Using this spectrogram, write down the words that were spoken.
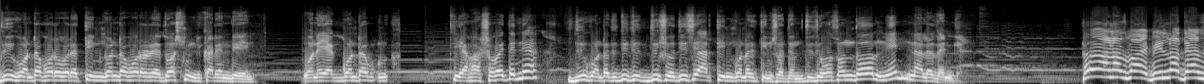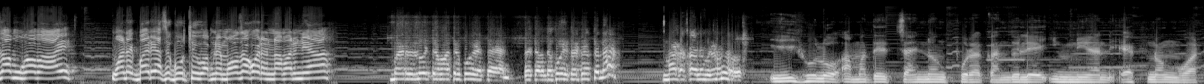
দুই ঘণ্টা পরে পরে তিন ঘণ্টা পরে পরে দশ মিনিট কারেন্ট দিন। মানে এক ঘণ্টা কি টিয়া ভাষা পাইতেন না? দুই ঘণ্টা দিতে দুশো দিছে আর তিন ঘণ্টা তিনশো দেন। যদি পছন্দ নেন নালে দেন গে হ্যাঁ আনাস ভাই বিল্লা দেন যা মুখা ভাই। অনেক বাড়ি আছে ঘুরতে আপনি। মজা করেন না মানে নিয়া মারে লোটা মাঠে পড়ে দেন। বেকালে পড়ে থাকতে না? এই হলো আমাদের চার নং পুরাকান্দুলিয়া ইউনিয়ন, এক নং ওয়ার্ড,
